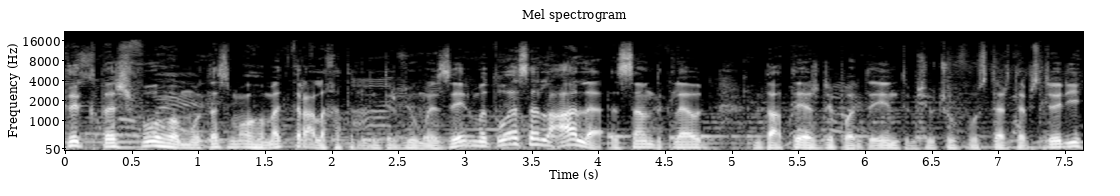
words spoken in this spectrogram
تكتشفوهم وتسمعوهم أكثر على خاطر ال interview مازال متواصل على ال SoundCloud نتاع THD point tn تمشيو تشوفوا Start-up Story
